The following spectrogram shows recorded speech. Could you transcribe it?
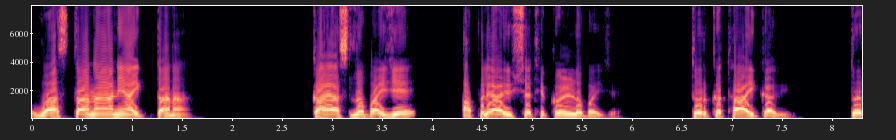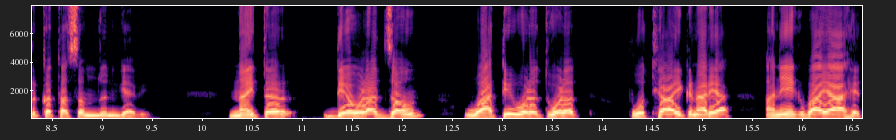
वाचताना आणि ऐकताना काय असलं पाहिजे आपल्या आयुष्यात हे कळलं पाहिजे. तर कथा ऐकावी तर कथा समजून घ्यावी. नाहीतर देवळात जाऊन वाती वळत वळत पोथ्या ऐकणाऱ्या अनेक बाया आहेत.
